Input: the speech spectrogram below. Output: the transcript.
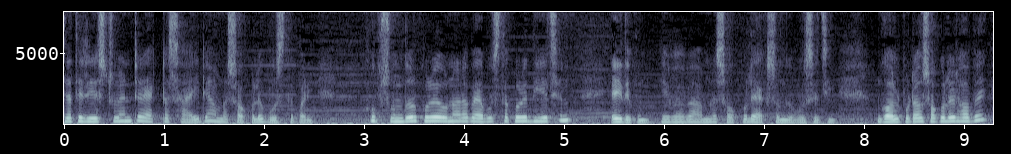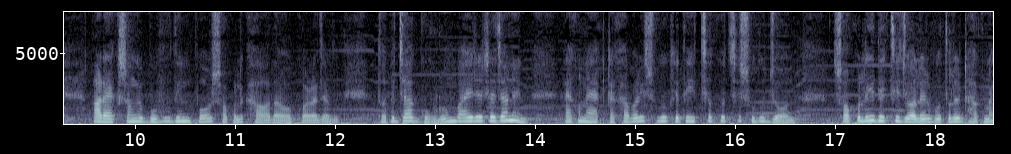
যাতে রেস্টুরেন্টের একটা সাইডে আমরা সকলে বসতে পারি। খুব সুন্দর করে ওনারা ব্যবস্থা করে দিয়েছেন। এই দেখুন, এভাবে আমরা সকলে একসঙ্গে বসেছি। গল্পটাও সকলের হবে, আর একসঙ্গে বহুদিন পর সকলে খাওয়া দাওয়া করা যাবে। তবে যা গরম বাইরেটা জানেন, এখন একটা খাবারই শুধু খেতে ইচ্ছা করছে শুধু জল। সকলেই দেখছি জলের বোতলে ঢাকনা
